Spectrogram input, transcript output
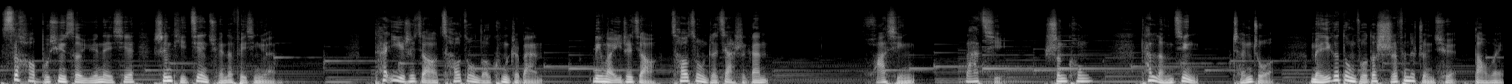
丝毫不逊色于那些身体健全的飞行员。她一只脚操纵着控制板，另外一只脚操纵着驾驶杆，滑行、拉起、升空。她冷静、沉着，每一个动作都十分的准确到位，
